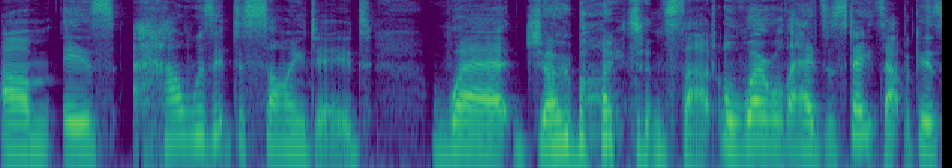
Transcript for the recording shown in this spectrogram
um, is how was it decided where Joe Biden sat or where all the heads of state sat? Because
